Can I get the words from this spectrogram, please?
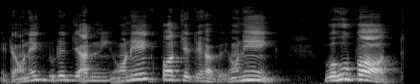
এটা অনেক দূরের জার্নি অনেক পথ যেতে হবে অনেক বহু পথ।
